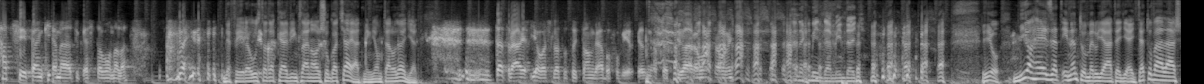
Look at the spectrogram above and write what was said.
Hát szépen kiemeltük ezt a vonalat. De félrehúztad a Kelvin Klein alsógatjáját? Még nyomtál oda egyet? Tett rá javaslatot, hogy tangába fog érkezni a fesztiválra. Mondtam, hogy Ennek minden mindegy. Jó. Mi a helyzet? Én nem tudom, mert ugye hát egy, egy tetoválás,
